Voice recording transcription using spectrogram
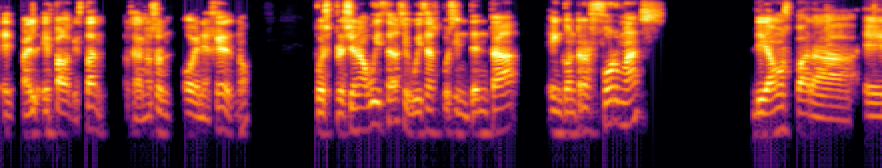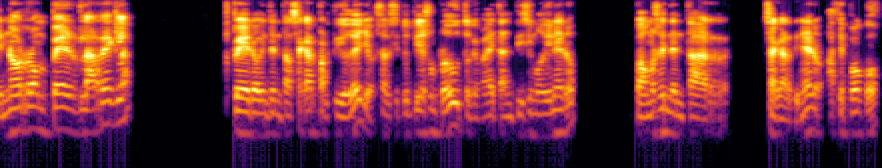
es para lo que están, o sea, no son ONGs, ¿no? Pues presiona a Wizards y Wizards pues intenta encontrar formas, digamos, para eh, no romper la regla, pero intentar sacar partido de ello. O sea, si tú tienes un producto que vale tantísimo dinero, vamos a intentar sacar dinero. Hace poco,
